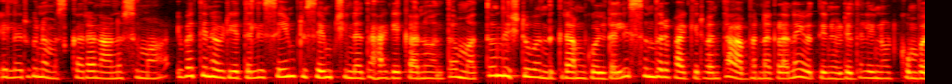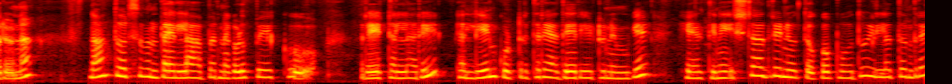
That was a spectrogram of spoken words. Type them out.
ಎಲ್ಲರಿಗೂ ನಮಸ್ಕಾರ, ನಾನು ಸುಮಾ. ಇವತ್ತಿನ ವಿಡಿಯೋದಲ್ಲಿ ಸೇಮ್ ಟು ಸೇಮ್ ಚಿನ್ನದ ಹಾಗೆ ಕಾಣುವಂಥ ಮತ್ತೊಂದಿಷ್ಟು ಒಂದು ಗ್ರಾಮ್ ಗೋಲ್ಡಲ್ಲಿ ಸುಂದರವಾಗಿರುವಂಥ ಆಭರಣಗಳನ್ನು ಇವತ್ತಿನ ವಿಡಿಯೋದಲ್ಲಿ ನೋಡ್ಕೊಂಬರೋಣ. ನಾನು ತೋರಿಸುವಂಥ ಎಲ್ಲ ಆಭರಣಗಳು ಬೇಕು. ರೇಟ್ ಅಲ್ಲ ರೀ. ಅಲ್ಲಿ ಏನು ಕೊಟ್ಟಿರ್ತಾರೆ ಅದೇ ರೇಟು ನಿಮಗೆ ಹೇಳ್ತೀನಿ. ಇಷ್ಟ ಆದರೆ ನೀವು ತೊಗೋಬೋದು. ಇಲ್ಲತ್ತಂದರೆ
